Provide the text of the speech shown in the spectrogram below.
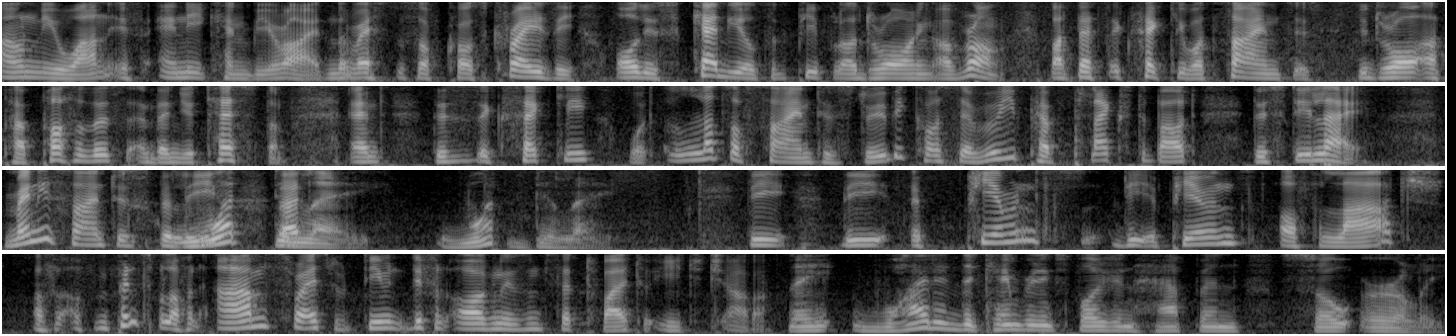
Only one, if any, can be right, and the rest is of course crazy. All these schedules that people are drawing are wrong. But that's exactly what science is. You draw up hypotheses and then you test them. And this is exactly what lots of scientists do because they're really perplexed about this delay. Many scientists believe What that delay? What delay? the the appearance the appearance of large of, of in principle of an arms race with di- different organisms that try to eat each other. They, why did the Cambrian explosion happen so early?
